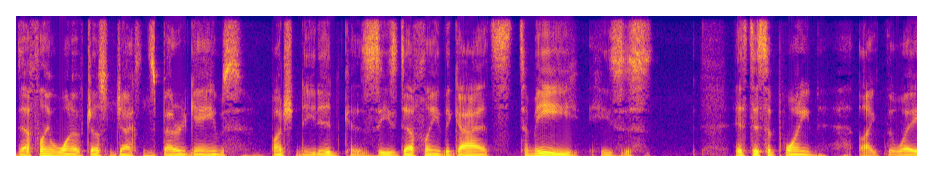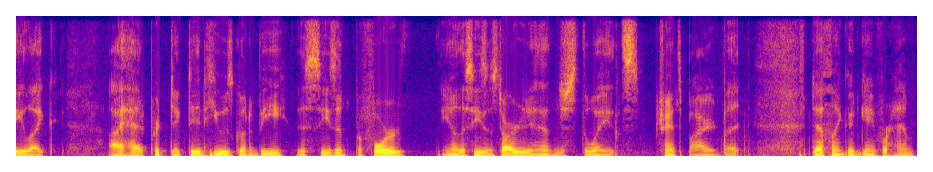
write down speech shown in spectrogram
definitely one of Justin Jackson's better games, much needed because he's definitely the guy. That's to me, he's just it's disappointing, like the way like I had predicted he was going to be this season before you know the season started, and just the way it's transpired. But definitely a good game for him.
